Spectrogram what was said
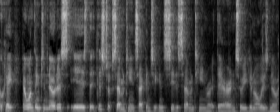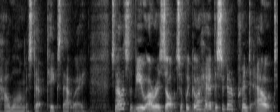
Okay, now one thing to notice is that this took 17 seconds. You can see the 17 right there, and so you can always know how long a step takes that way. So now let's view our results. So if we go ahead, this is going to print out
